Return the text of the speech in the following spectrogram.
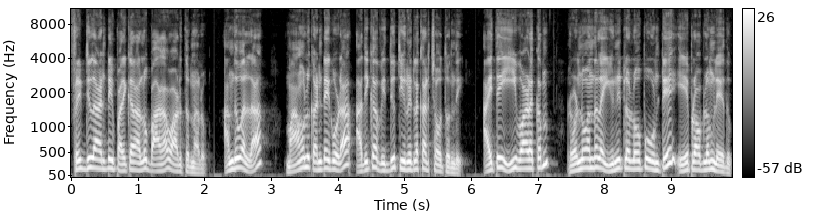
ఫ్రిడ్జ్ లాంటి పరికరాలు బాగా వాడుతున్నారు. అందువల్ల మామూలు కంటే కూడా అధిక విద్యుత్ యూనిట్ల ఖర్చు అవుతుంది. అయితే ఈ వాడకం రెండు వందల యూనిట్ల లోపు ఉంటే ఏ ప్రాబ్లం లేదు.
